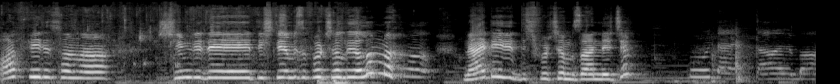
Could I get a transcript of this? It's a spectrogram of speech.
Aferin sana. Şimdi de dişlerimizi fırçalayalım mı? Neredeydi diş fırçamız anneciğim? Buradaydı galiba.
